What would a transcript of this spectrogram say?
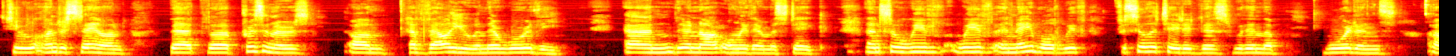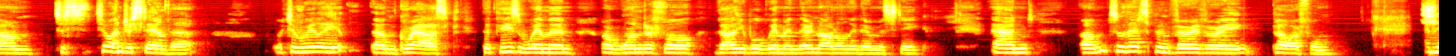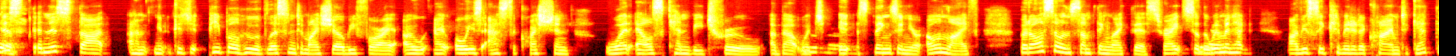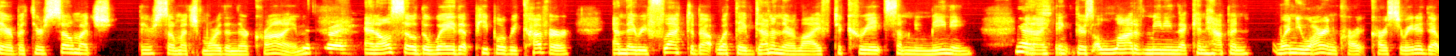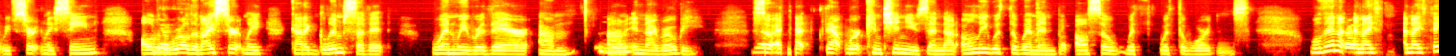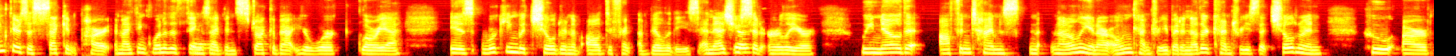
to understand that the prisoners um, have value and they're worthy and they're not only their mistake. And so we've we've enabled, we've facilitated this within the wardens um, to to understand that, to really um, grasp that these women are wonderful, valuable women. They're not only their mistake. And um, so that's been very, very powerful. And this, and this thought, because um, you know, people who have listened to my show before, I, I always ask the question, what else can be true about which mm-hmm. things in your own life, but also in something like this, right? So the yeah. women have obviously committed a crime to get there, but there's so much there's so much more than their crime. Right. And also the way that people recover and they reflect about what they've done in their life to create some new meaning. Yes. And I think there's a lot of meaning that can happen when you are incar- incarcerated that we've certainly seen all over yes. the world. And I certainly got a glimpse of it when we were there um, um mm-hmm. um, in Nairobi. Yeah. So that that work continues, and not only with the women, but also with with the wardens. Well, then, right. and I and I think there's a second part, and I think one of the things yeah. I've been struck about your work, Gloria, is working with children of all different abilities. And as you said earlier, we know that oftentimes, not only in our own country but in other countries, that children who are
